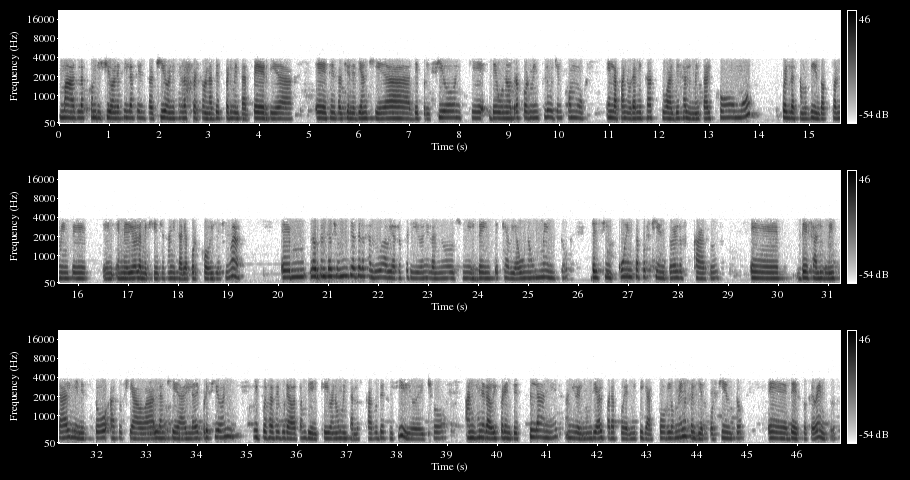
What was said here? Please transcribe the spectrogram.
más las condiciones y las sensaciones en las personas de experimentar pérdida, eh, sensaciones de ansiedad, depresión, que de una u otra forma influyen como en la panorámica actual de salud mental como pues la estamos viendo actualmente en, medio de la emergencia sanitaria por COVID-19. Em, la Organización Mundial de la Salud había referido en el año 2020 que había un aumento del 50% de los casos eh, de salud mental y en esto asociaba la ansiedad y la depresión y pues aseguraba también que iban a aumentar los casos de suicidio. De hecho, han generado diferentes planes a nivel mundial para poder mitigar por lo menos el 10% eh, de estos eventos.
